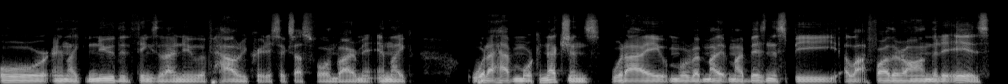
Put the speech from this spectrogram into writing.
or, and like knew the things that I knew of how to create a successful environment and like, would I have more connections? Would I, would my, my business be a lot farther on than it is?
